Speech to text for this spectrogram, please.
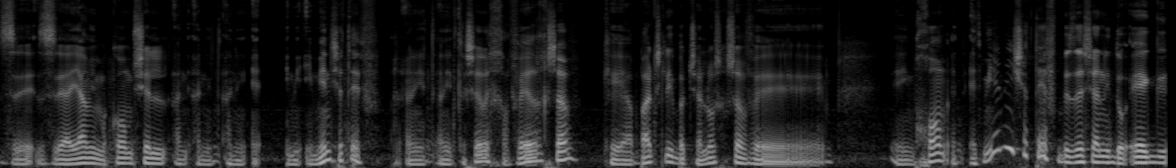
זה, זה היה ממקום של, אני, אני, אני, עם, מי אני אשתף? אני, אני אתקשר לחבר עכשיו, כי הבת שלי בת שלוש עכשיו אה, אה, עם חום, את, את מי אני אשתף בזה שאני דואג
